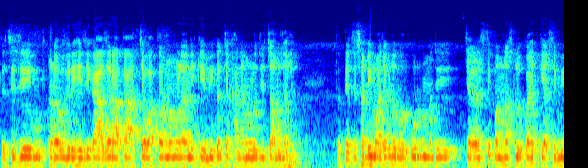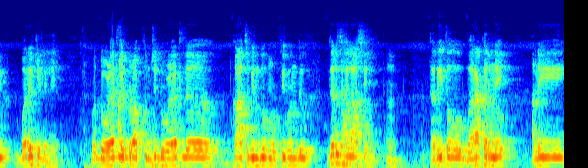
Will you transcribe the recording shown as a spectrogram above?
त्याचे जे मुतखडा वगैरे हे जे काय आजार आता आजच्या वातावरणामुळे आणि केमिकलच्या खाण्यामुळे जे चालू झाले तर त्याच्यासाठी माझ्याकडे भरपूर म्हणजे चाळीस ते पन्नास लोक आहेत की असे मी बरे केलेले आहेत मग डोळ्यातले ड्रॉप तुमचे डोळ्यातलं काचबिंदू मोतीबिंदू जर झाला असेल हं. तरी तो बरा करणे आणि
